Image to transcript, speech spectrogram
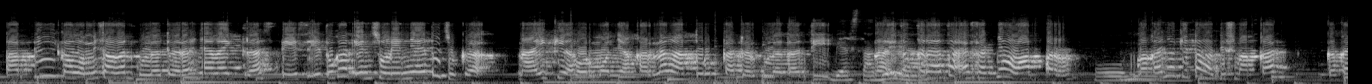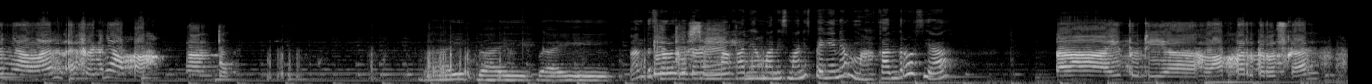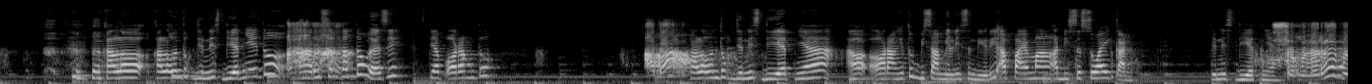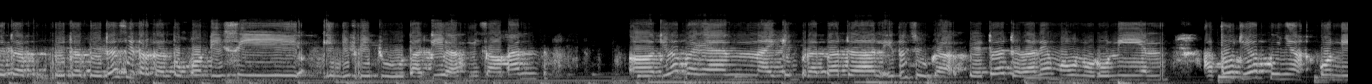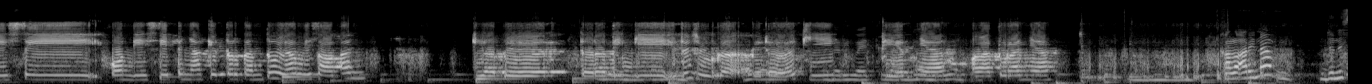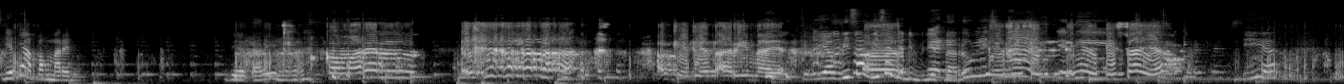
Tapi kalau misalkan gula darahnya naik drastis, itu kan insulinnya itu juga naik ya hormonnya karena ngatur kadar gula tadi. Biar stabil nah itu ya. ternyata efeknya lapar. Oh iya. Makanya kita habis makan kekenyangan, efeknya apa? Ngantuk. Baik baik baik. Pantes kalau kita sih. makan yang manis-manis pengennya makan terus ya. Nah itu dia lapar terus kan? Kalau kalau untuk jenis dietnya itu harus tertentu nggak sih setiap orang tuh Apa? kalau untuk jenis dietnya eh, orang itu bisa milih sendiri apa emang disesuaikan jenis dietnya Sebenarnya beda beda beda sih tergantung kondisi individu tadi ya. Misalkan eh, dia pengen naikin berat badan. Itu juga beda dengan yang mau nurunin. atau dia punya kondisi kondisi penyakit tertentu ya. Misalkan diabetes darah tinggi. Itu juga beda lagi dietnya keluarga, pengaturannya. Kalau Arina jenis dietnya apa kemarin? diet Arina. Kemarin oke diet Arina ya. Ya bisa bisa jadi Ya diet baru. ditulis nah, defisit jadi iya bisa ya. Iya.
